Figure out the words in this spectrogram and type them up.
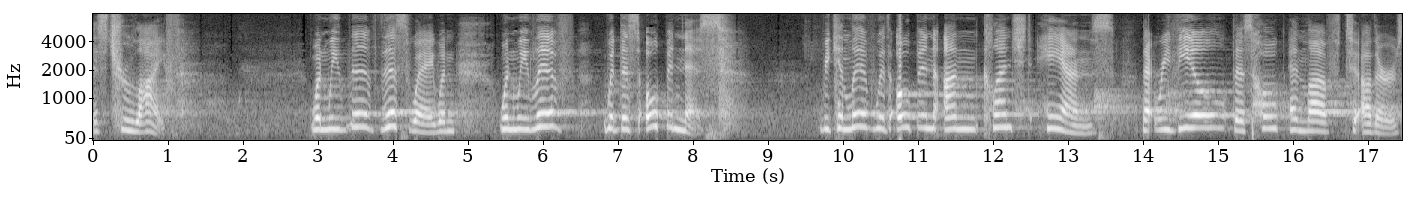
is true life. When we live this way, when, when we live with this openness, we can live with open, unclenched hands that reveal this hope and love to others.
